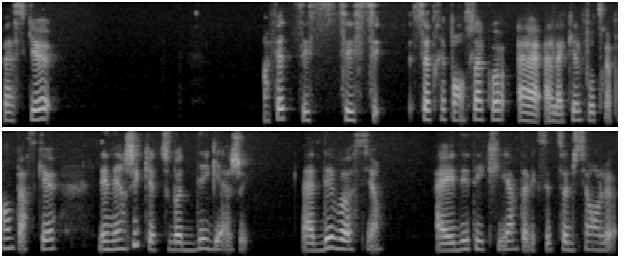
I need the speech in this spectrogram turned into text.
Parce que, en fait, c'est cette réponse-là à, à, laquelle il faut te répondre parce que l'énergie que tu vas dégager, la dévotion à aider tes clientes avec cette solution-là,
